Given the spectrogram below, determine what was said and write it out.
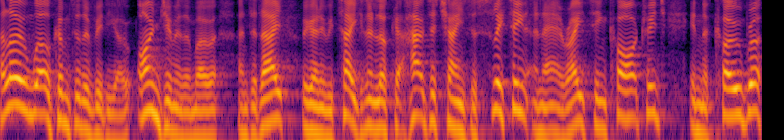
Hello and welcome to the video. I'm Jimmy the Mower and today we're going to be taking a look at how to change the slitting and aerating cartridge in the Cobra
